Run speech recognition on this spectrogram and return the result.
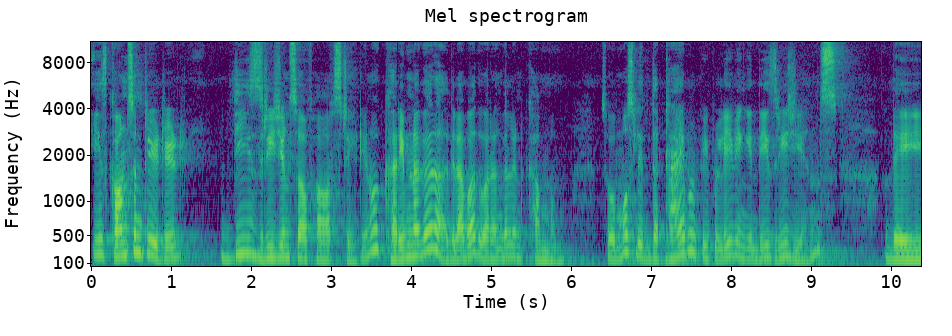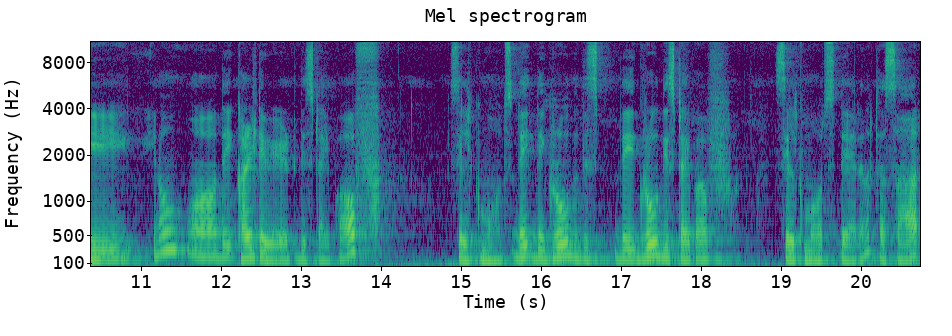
is concentrated these regions of our state, you know, Karimnagar, Adilabad, Warangal and Khammam. So, mostly the tribal people living in these regions, they you know uh, they cultivate this type of silk moths. They, they grow this they grow this type of silk moths there. And Tassar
